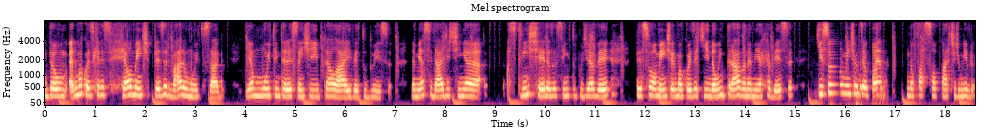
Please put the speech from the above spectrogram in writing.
Então, era uma coisa que eles realmente preservaram muito, sabe? E é muito interessante ir para lá e ver tudo isso. Na minha cidade tinha as trincheiras assim que tu podia ver pessoalmente, era uma coisa que não entrava na minha cabeça. Que isso realmente aconteceu não faz só parte de um livro.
